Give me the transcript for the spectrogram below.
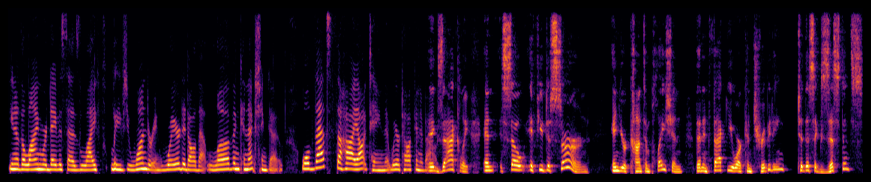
You know, the line where David says, Life leaves you wondering, where did all that love and connection go? Well, that's the high octane that we're talking about. Exactly. And so if you discern in your contemplation that in fact you are contributing to this existence,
